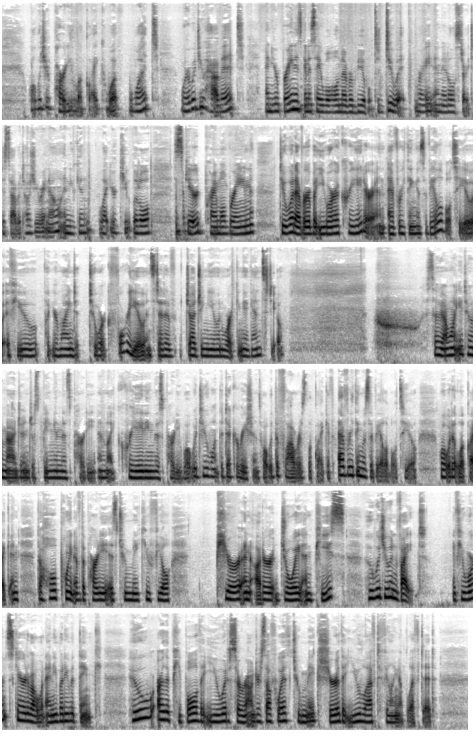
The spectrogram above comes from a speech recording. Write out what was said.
what would your party look like? What what where would you have it? And your brain is going to say, "Well, I'll never be able to do it," right? And it'll start to sabotage you right now, and you can let your cute little scared primal brain do whatever, but you are a creator and everything is available to you if you put your mind to work for you instead of judging you and working against you. So I want you to imagine just being in this party and like creating this party. What would you want the decorations? What would the flowers look like? If everything was available to you, what would it look like? And the whole point of the party is to make you feel pure and utter joy and peace. Who would you invite? If you weren't scared about what anybody would think, who are the people that you would surround yourself with to make sure that you left feeling uplifted?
